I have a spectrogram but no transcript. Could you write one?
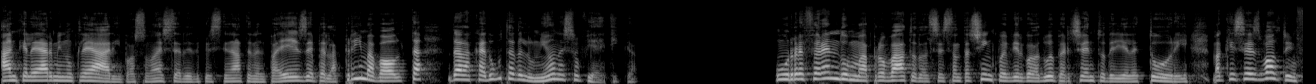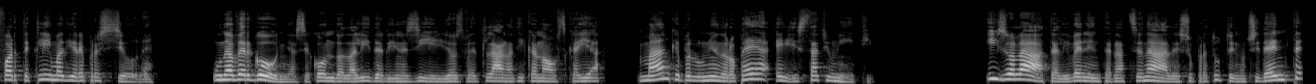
Anche le armi nucleari possono essere ripristinate nel paese per la prima volta dalla caduta dell'Unione Sovietica. Un referendum approvato dal 65,2% degli elettori, ma che si è svolto in forte clima di repressione. Una vergogna, secondo la leader in esilio Svetlana Tikhanovskaya, ma anche per l'Unione Europea e gli Stati Uniti. Isolata a livello internazionale, soprattutto in Occidente,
